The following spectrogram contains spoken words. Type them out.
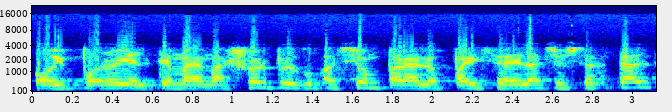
hoy por hoy el tema de mayor preocupación para los países del Asia Central,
